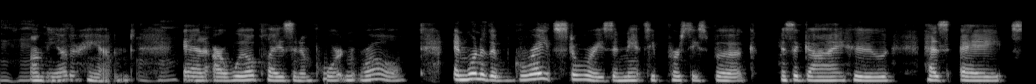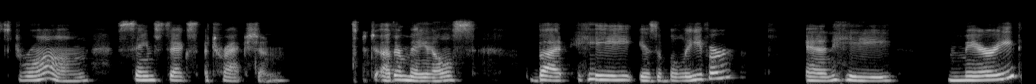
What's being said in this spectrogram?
mm-hmm. on the other hand mm-hmm. and our will plays an important role and one of the great stories in nancy pearcey's book is a guy who has a strong same-sex attraction to other males but he is a believer and he married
